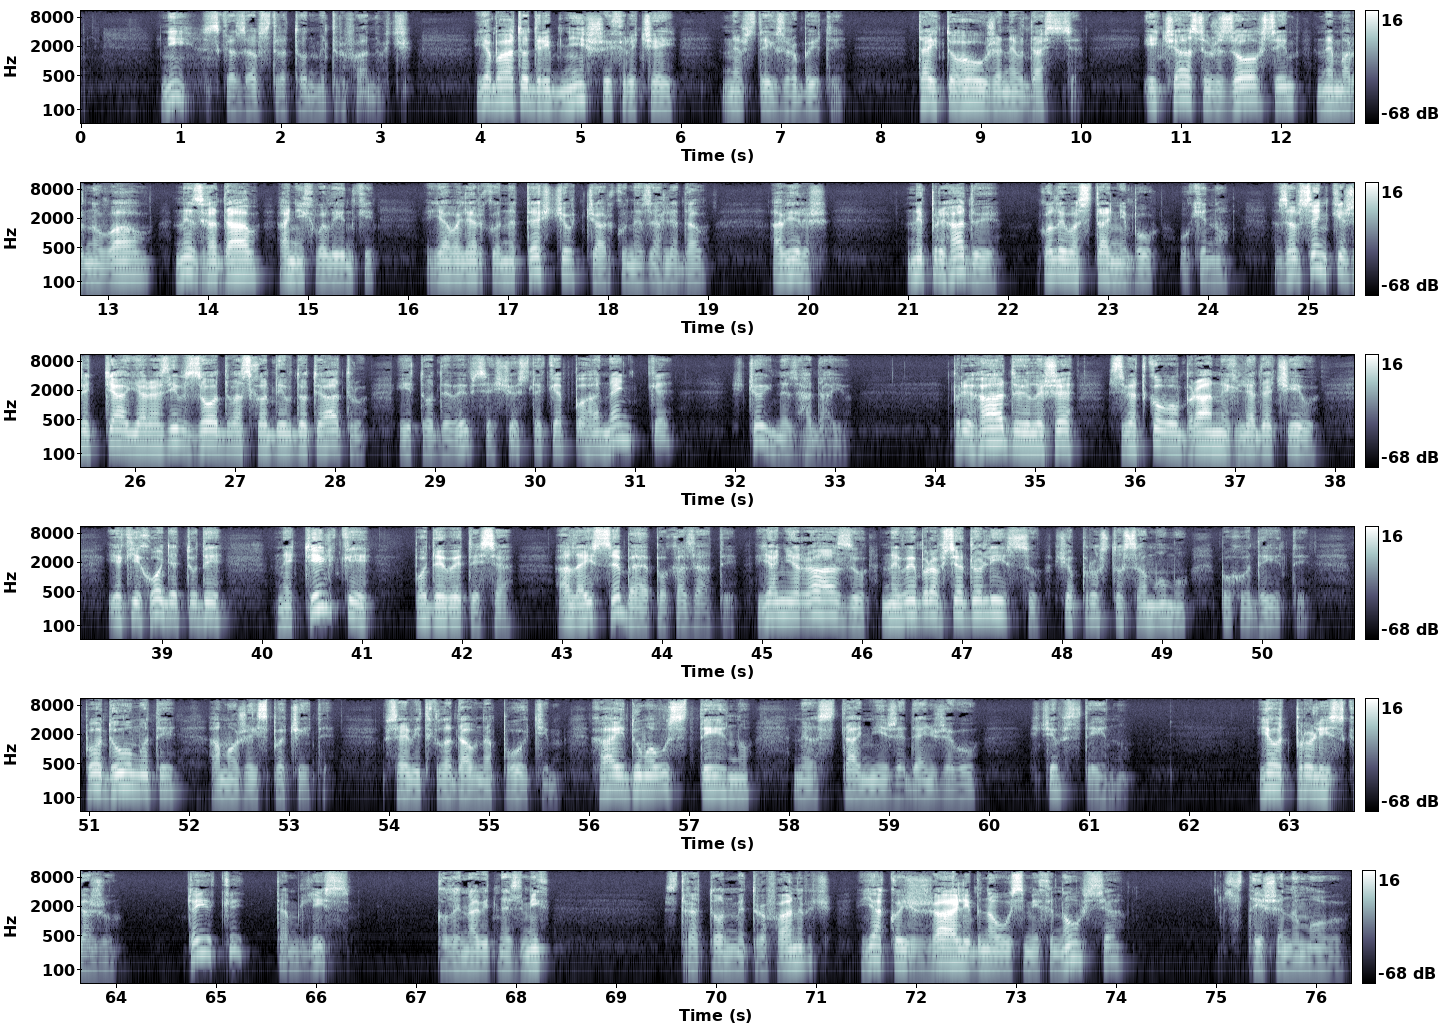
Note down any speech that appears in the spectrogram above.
Ні, сказав Стратон Митрофанович. Я багато дрібніших речей не встиг зробити, та й того уже не вдасться. І часу ж зовсім не марнував, не згадав ані хвилинки. Я, Валерко, не те, що в чарку не заглядав, а віриш, не пригадую, коли востаннє був у кіно. За всеньке життя я разів зо два сходив до театру і то дивився щось таке поганеньке, що й не згадаю. Пригадую лише святково вбраних глядачів, які ходять туди не тільки подивитися, але й себе показати. Я ні разу не вибрався до лісу, щоб просто самому походити, подумати, а може, й спочити. Все відкладав на потім. Хай думав, устигну, не останній же день живу, ще встигну. Я от про ліс скажу. Та який там ліс? Коли навіть не зміг, Стратон Митрофанович якось жалібно усміхнувся, стишено мовив.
